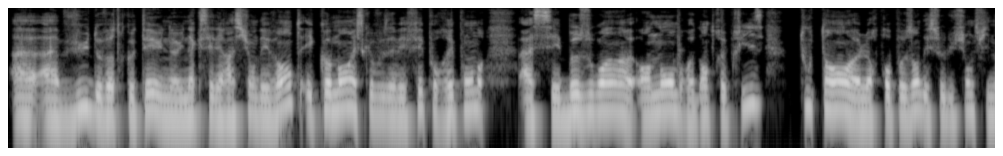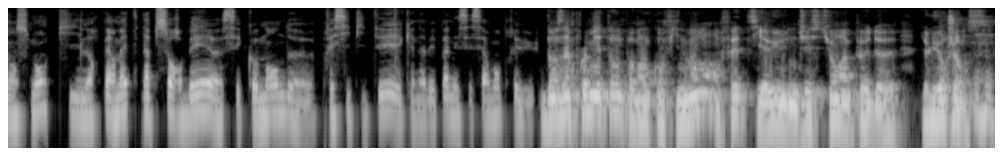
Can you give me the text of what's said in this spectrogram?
a, vu de votre côté une, une accélération des ventes? Et comment est-ce que vous avez fait pour répondre à ces besoins en nombre d'entreprises tout en euh, leur proposant des solutions de financement qui leur permettent d'absorber euh, ces commandes euh, précipitées et qu'elles n'avaient pas nécessairement prévues. Dans un premier temps, pendant le confinement, en fait, il y a eu une gestion un peu de, l'urgence. Mmh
